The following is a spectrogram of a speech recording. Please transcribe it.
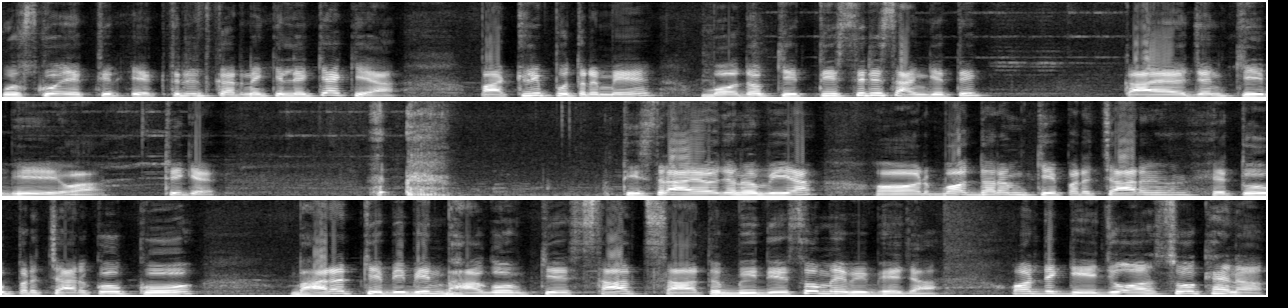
उसको एकत्रित करने के लिए क्या किया? पाटलिपुत्र में बौद्धों की तीसरी सांगीतिक का आयोजन की भी हुआ, ठीक है? तीसरा आयोजन हो गया और बौद्ध धर्म के प्रचार हेतु प्रचारकों को भारत के विभिन्न भागों के साथ साथ विदेशों में भी भेजा। और देखिए, जो अशोक है ना,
